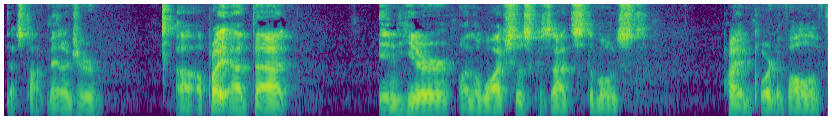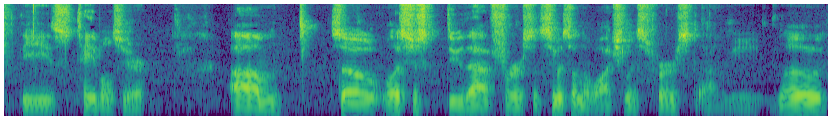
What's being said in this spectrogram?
desktop manager. Uh, I'll probably add that in here on the watch list because that's the most probably important of all of these tables here. Um, so let's just do that first. Let's see what's on the watch list first. Uh, let me load.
